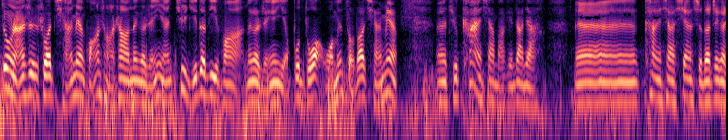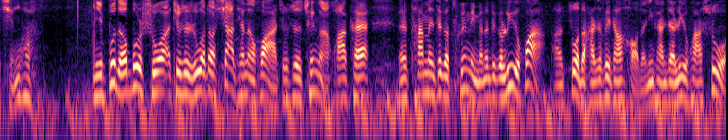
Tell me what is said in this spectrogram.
纵然是说前面广场上那个人员聚集的地方啊，那个人也不多。我们走到前面，嗯，去看一下吧，给大家嗯看一下现实的这个情况。你不得不说，就是如果到夏天的话，就是春暖花开，呃，他们这个村里面的这个绿化啊，做的还是非常好的。你看这绿化树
